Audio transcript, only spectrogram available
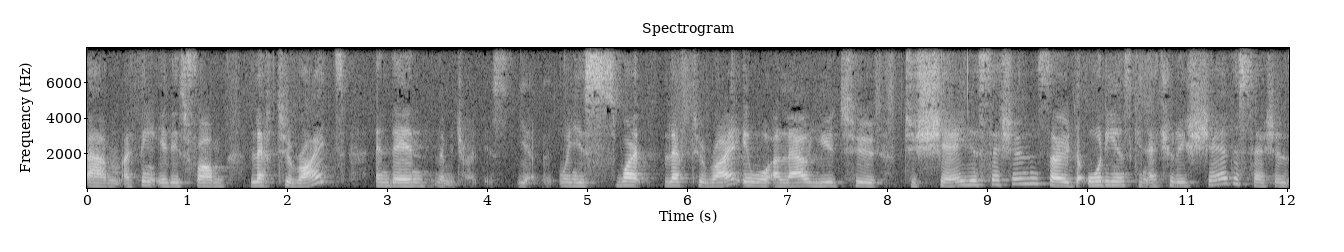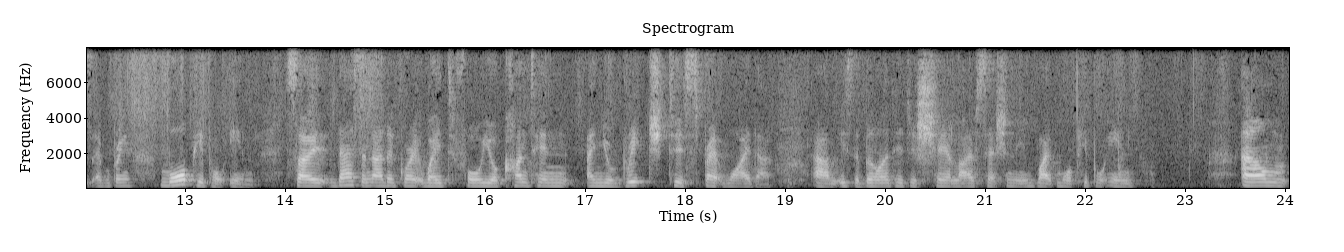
Um, I think it is from left to right, and then let me try this. Yeah, when you swipe left to right, it will allow you to to share your session, so the audience can actually share the sessions and bring more people in. So that's another great way for your content and your reach to spread wider. Um, is the ability to share live session, invite more people in. Um,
